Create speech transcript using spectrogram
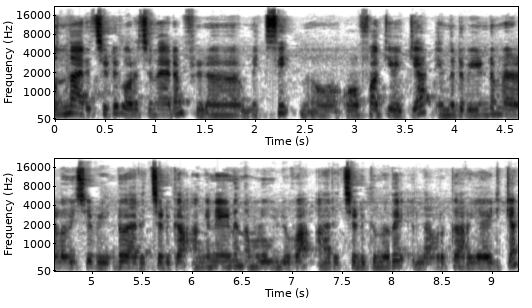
ഒന്ന് അരച്ചിട്ട് കുറച്ച് നേരം മിക്സി ഓഫാക്കി വെക്കുക. എന്നിട്ട് വീണ്ടും വെള്ളം ഒഴിച്ച് വീണ്ടും അരച്ചെടുക്കുക. അങ്ങനെയാണ് നമ്മൾ ഉലുവ അരച്ചെടുക്കുന്നത്. എല്ലാവർക്കും അറിയാതിരിക്കാം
